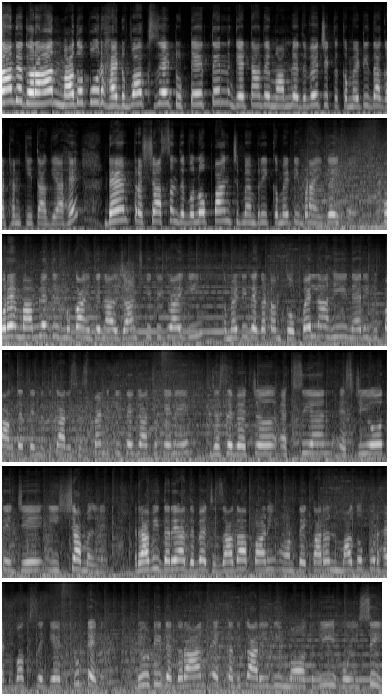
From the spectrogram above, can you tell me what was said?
ਹੜ੍ਹਾਂ ਦੇ ਦੌਰਾਨ ਮਾਧੋਪੁਰ ਹੈਡਵਰਕਸ ਦੇ ਟੁੱਟੇ ਤਿੰਨ ਗੇਟਾਂ ਦੇ ਮਾਮਲੇ ਦੇ ਵਿੱਚ ਇੱਕ ਕਮੇਟੀ ਦਾ ਗਠਨ ਕੀਤਾ ਗਿਆ ਹੈ। ਡੈਮ ਪ੍ਰਸ਼ਾਸਨ ਦੇ ਵੱਲੋਂ ਪੰਜ ਮੈਂਬਰੀ ਕਮੇਟੀ ਬਣਾਈ ਗਈ ਹੈ। ਪੂਰੇ ਮਾਮਲੇ ਦੀ ਡੂੰਘਾਈ ਦੇ ਨਾਲ ਜਾਂਚ ਕੀਤੀ ਜਾਏਗੀ। ਕਮੇਟੀ ਦੇ ਗਠਨ ਤੋਂ ਪਹਿਲਾਂ ਹੀ ਨਹਿਰੀ ਵਿਭਾਗ ਦੇ ਤਿੰਨ ਅਧਿਕਾਰੀ ਸਸਪੈਂਡ ਕੀਤੇ ਜਾ ਚੁੱਕੇ ਨੇ, ਜਿਸ ਦੇ ਵਿੱਚ ਐਕਸੀਐਨ ਐਸਟੀਓ ਤੇ ਜੇਈ ਸ਼ਾਮਲ ਨੇ। ਰਾਵੀ ਦਰਿਆ ਦੇ ਵਿੱਚ ਜ਼ਿਆਦਾ ਪਾਣੀ ਆਉਣ ਦੇ ਕਾਰਨ ਮਾਧੋਪੁਰ ਹੈਡਵਰਕਸ ਦੇ ਗੇਟ ਟੁੱਟੇ ਨੇ। ਡਿਊਟੀ ਦੇ ਦੌਰਾਨ ਇੱਕ ਅਧਿਕਾਰੀ ਦੀ ਮੌਤ ਵੀ ਹੋਈ ਸੀ।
